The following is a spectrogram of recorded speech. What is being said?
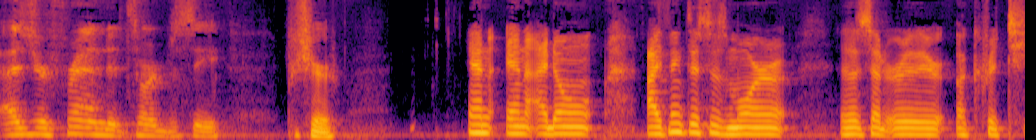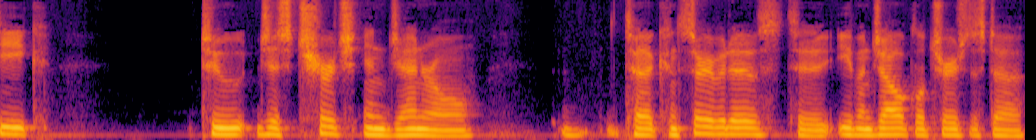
as your friend, it's hard to see. For sure. and and I don't I think this is more as I said earlier a critique to just church in general, to conservatives, to evangelical churches, to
